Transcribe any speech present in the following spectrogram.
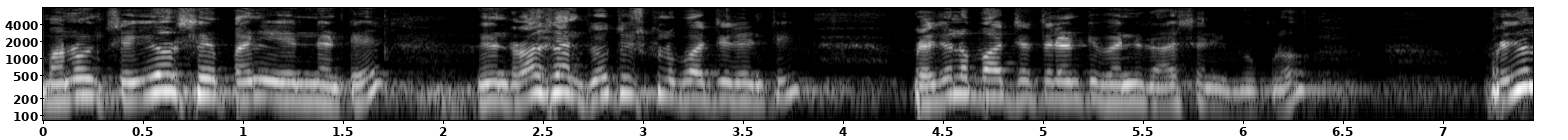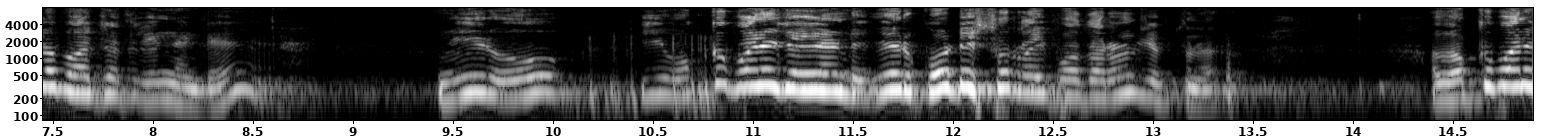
మనం చేయాల్సిన పని ఏంటంటే నేను రాశాను జ్యోతిష్కుల బాధ్యతలు ఏంటి ప్రజల బాధ్యతలు ఏంటి ఇవన్నీ రాశాను ఈ బుక్లో. ప్రజల బాధ్యతలు ఏంటంటే మీరు ఈ ఒక్క పని చేయండి మీరు కోటీశ్వరులు అయిపోతారు అని చెప్తున్నారు. ఆ ఒక్క పని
